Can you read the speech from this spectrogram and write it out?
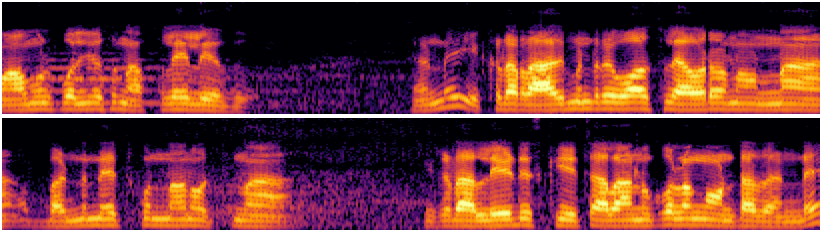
మామూలు పొల్యూషన్ అసలే లేదు. అండి ఇక్కడ రాజమండ్రి వాసులు ఎవరైనా ఉన్నా బండి నేర్చుకుందామని వచ్చినా ఇక్కడ లేడీస్కి చాలా అనుకూలంగా ఉంటుందండి.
